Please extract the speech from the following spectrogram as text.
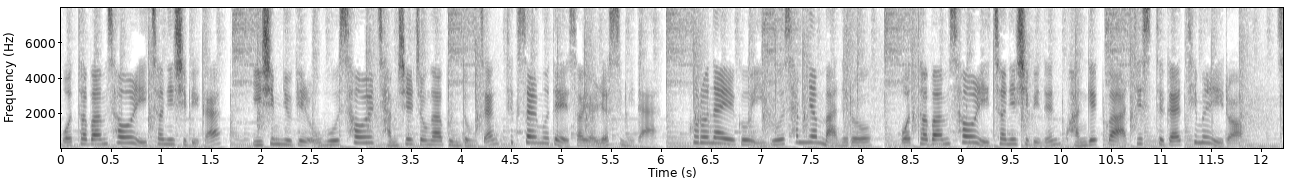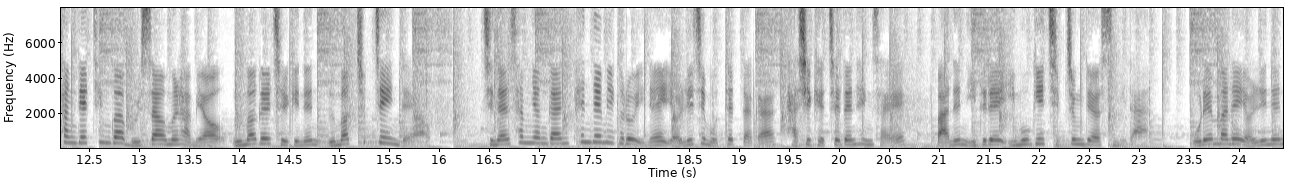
워터밤 서울 2022가 26일 오후 서울 잠실종합 운동장 특설 무대에서 열렸습니다. 코로나19 이후 3년 만으로 워터밤 서울 2022는 관객과 아티스트가 팀을 이뤄 상대 팀과 물싸움을 하며 음악을 즐기는 음악 축제인데요. 지난 3년간 팬데믹으로 인해 열리지 못했다가 다시 개최된 행사에 많은 이들의 이목이 집중되었습니다. 오랜만에 열리는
